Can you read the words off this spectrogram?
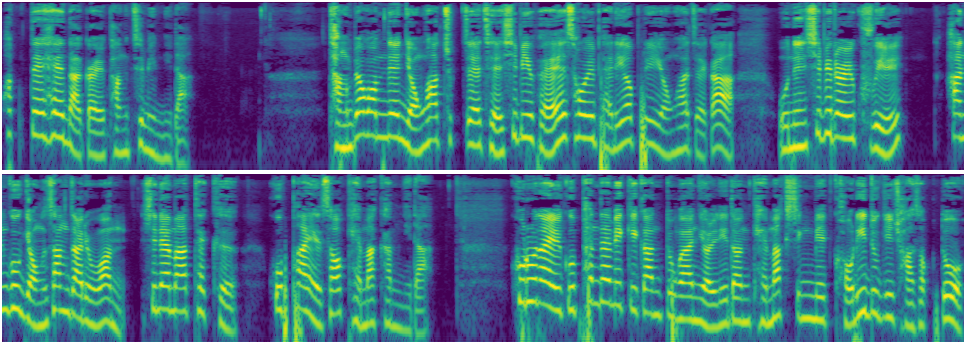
확대해 나갈 방침입니다. 장벽 없는 영화축제 제12회 서울 베리어프리 영화제가 오는 11월 9일 한국영상자료원 시네마테크 KOFA에서 개막합니다. 코로나19 팬데믹 기간 동안 열리던 개막식 및 거리두기 좌석도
